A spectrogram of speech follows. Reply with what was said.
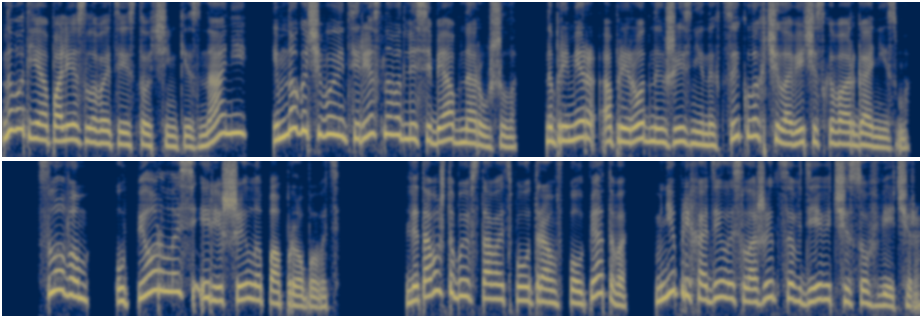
Ну вот я полезла в эти источники знаний и много чего интересного для себя обнаружила. Например, о природных жизненных циклах человеческого организма. Словом, уперлась и решила попробовать. Для того, чтобы вставать по утрам в полпятого, мне приходилось ложиться в 9 часов вечера.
